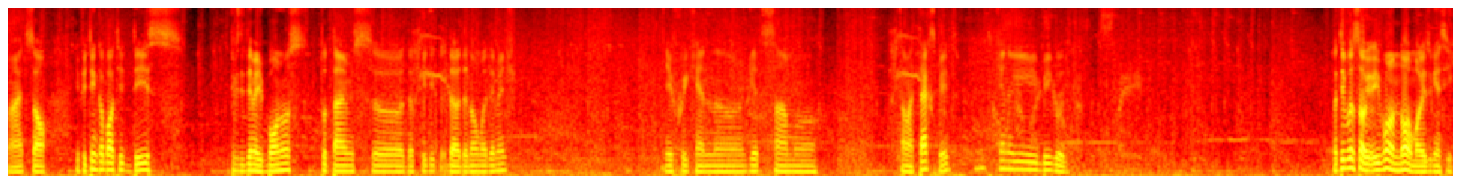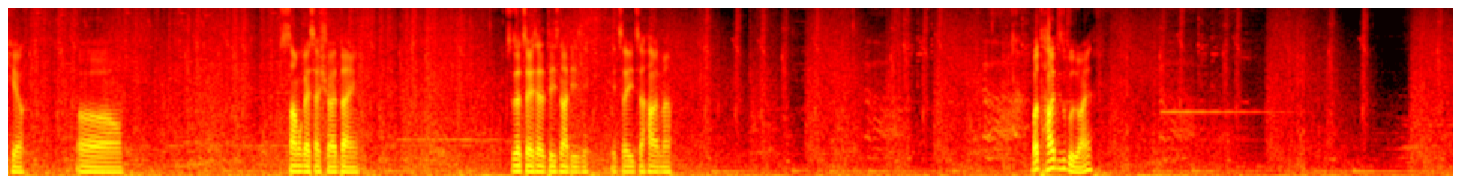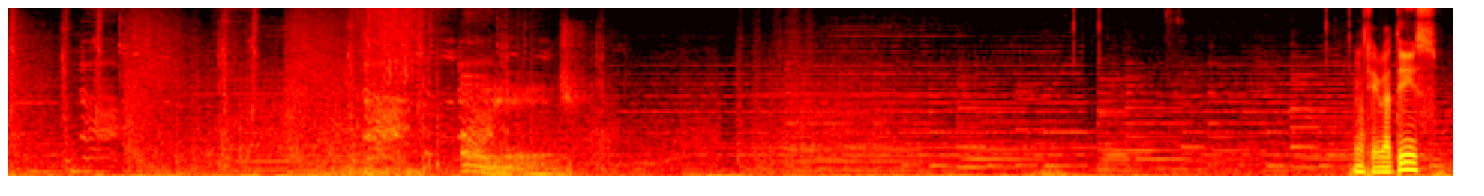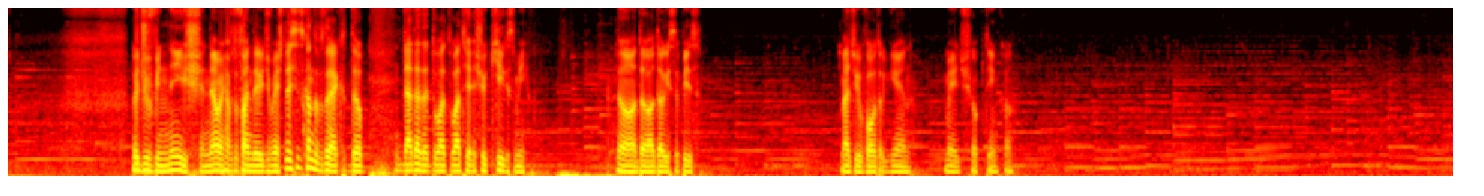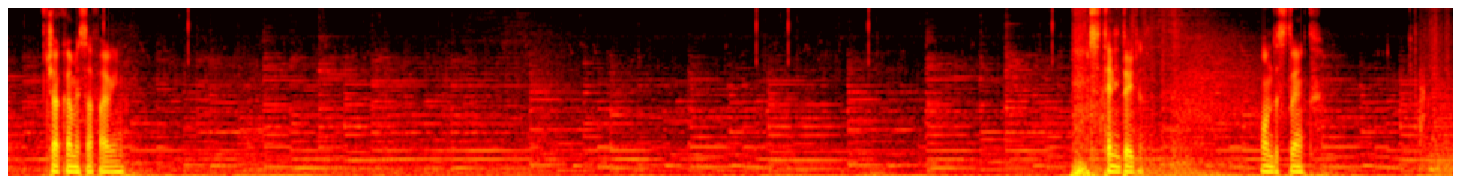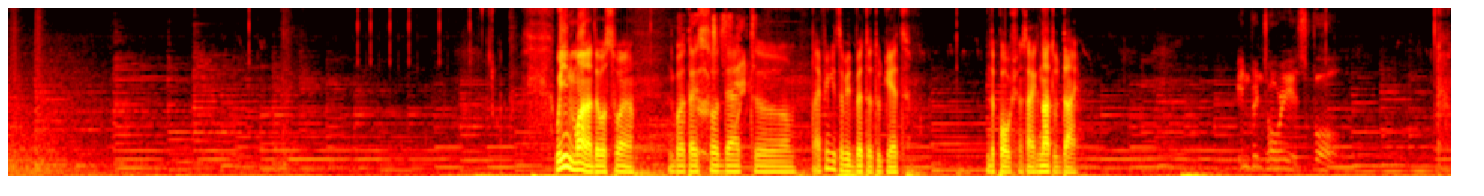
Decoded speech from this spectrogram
Right, so if you think about it, this 50 damage bonus, 2 times uh, the, the, the normal damage. If we can uh, get some uh, some attack speed, it can really be good. But even so, even normal, as you can see here, uh, some guys actually are dying. So that's why I said it's not easy. It's a it's a hard map. But hard is good, right? Okay, we got this. Rejuvenation. Now we have to find the rejuvenation. This is kind of like the that that, that what what actually kills me. Uh, the other recipes. Magic Vault again. Mage Shop Tinker. Chakram and Safari. 10 intelligence. On the strength. We need mana though, swear. But I saw that uh, I think it's a bit better to get the potions, like not to die. Inventory is full.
